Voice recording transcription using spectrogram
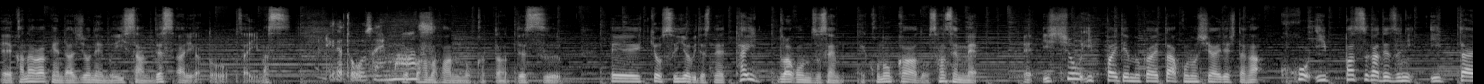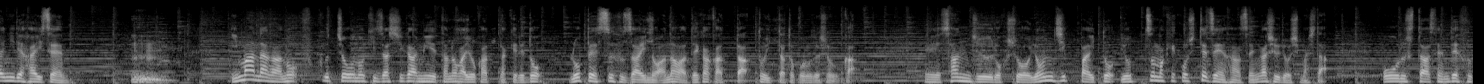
えー神奈川県ラジオネームイさんです。ありがとうございます。ありがとうございます。横浜ファンの方です、えー今日水曜日ですね。対ドラゴンズ戦。えーこのカード3戦目。えー1勝1敗で迎えたこの試合でしたがここ一発が出ずに1対2で敗戦、うん、今永の復調の兆しが見えたのが良かったけれどロペス不在の穴はでかかったといったところでしょうか、えー36勝40敗と4つ負け越して前半戦が終了しました。オールスター戦で復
